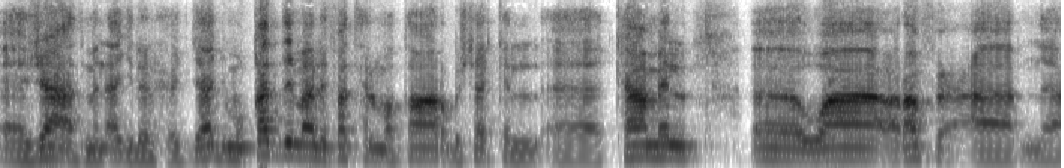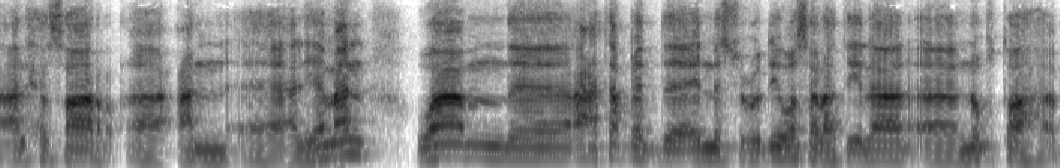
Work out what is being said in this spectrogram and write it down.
آه، جاءت من أجل الحجاج مقدمة لفتح المطار بشكل آه، كامل. ورفع الحصار عن اليمن. وأعتقد إن السعودية وصلت إلى آه، نقطة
